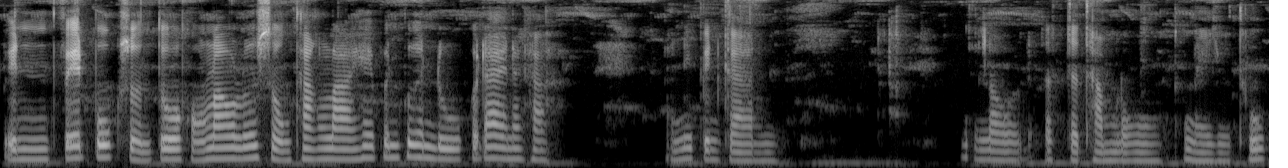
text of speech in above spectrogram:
เป็น Facebook ส่วนตัวของเราหรือส่งทางไลน์ให้เพื่อนๆดูก็ได้นะคะ อันนี้เป็นการ เราจะทำลงใน YouTube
